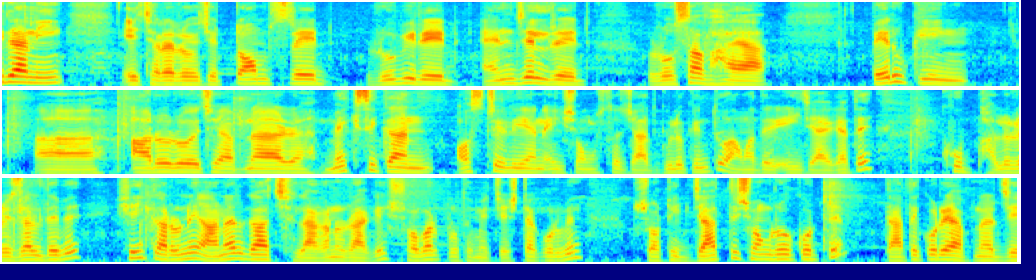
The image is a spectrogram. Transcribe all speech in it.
ইরানি এছাড়া রয়েছে Toms red ruby red angel red Rosavaya Peru king আরও রয়েছে আপনার মেক্সিকান, অস্ট্রেলিয়ান এই সমস্ত জাতগুলো কিন্তু আমাদের এই জায়গাতে খুব ভালো রেজাল্ট দেবে। সেই কারণে আনার গাছ লাগানোর আগে সবার প্রথমে চেষ্টা করবেন সঠিক জাতটি সংগ্রহ করতে। তাতে করে আপনার যে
